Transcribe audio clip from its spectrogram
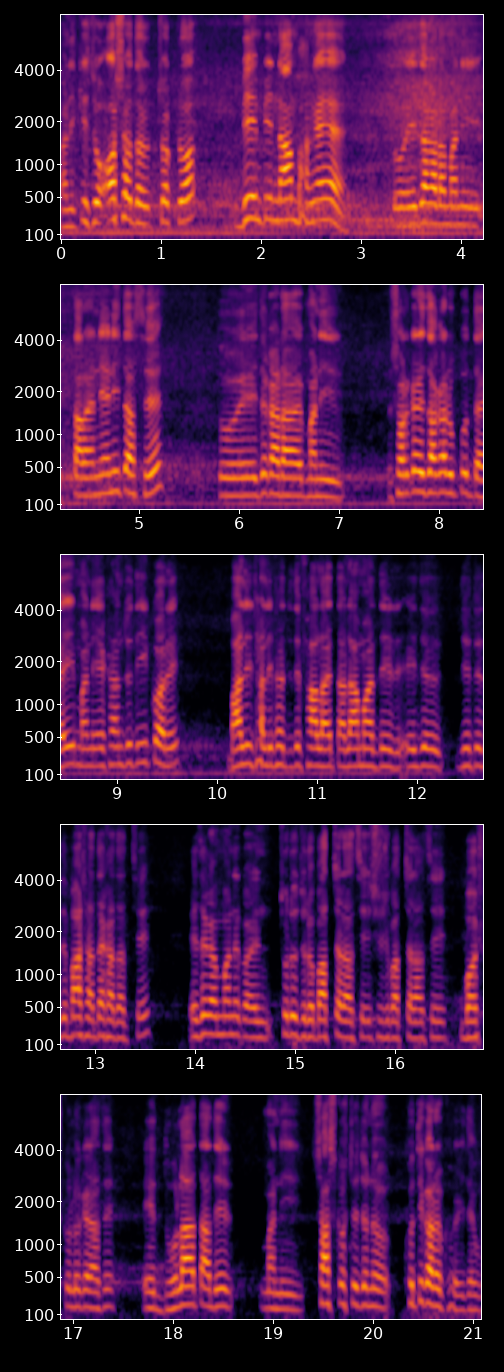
মানে কিছু অসাধারণ চক্র বিএনপির নাম ভাঙায় তো এই জায়গাটা মানে তারা নিয়ে নিতে আছে তো এই জায়গাটা মানে সরকারি জায়গার উপর দেয় মানে এখান যদি করে, বালি ঠালিফা যদি ফালায়, তাহলে আমাদের এই যে যেহেতু যে বাসা দেখা যাচ্ছে, এই জায়গায় মনে করেন ছোটো ছোটো বাচ্চারা আছে, শিশু বাচ্চারা আছে, বয়স্ক লোকের আছে, এই ধোলা তাদের মানে শ্বাসকষ্টের জন্য ক্ষতিকারক হয়ে যাবে।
